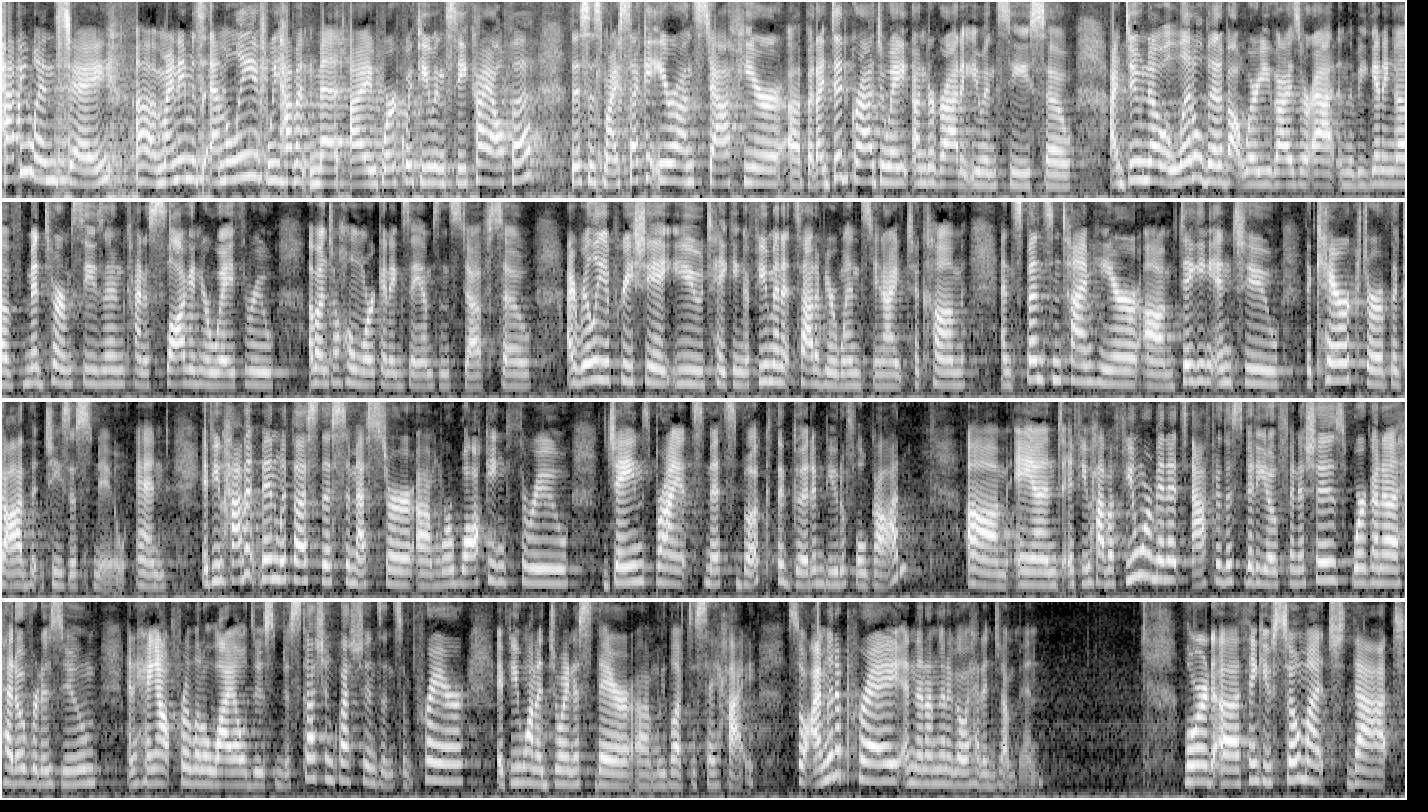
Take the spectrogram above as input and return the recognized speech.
Happy Wednesday. Uh, my name is Emily. If we haven't met, I work with you UNC Chi Alpha. This is my second year on staff here, uh, but I did graduate undergrad at UNC, so I do know a little bit about where you guys are at in the beginning of midterm season, kind of slogging your way through a bunch of homework and exams and stuff. So I really appreciate you taking a few minutes out of your Wednesday night to come and spend some time here um, digging into the character of the God that Jesus knew. And if you haven't been with us this semester, um, we're walking through James Bryan Smith's book, The Good and Beautiful God. Um, and if you have a few more minutes after this video finishes, we're going to head over to Zoom and hang out for a little while, do some discussion questions and some prayer. If you want to join us there, um, we'd love to say hi. So I'm going to pray and then I'm going to go ahead and jump in. Lord, uh, thank you so much that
